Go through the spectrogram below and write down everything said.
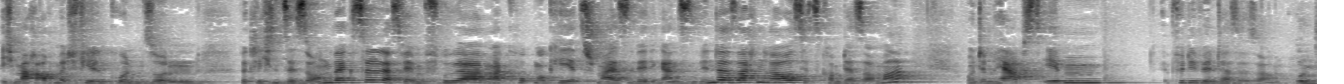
ich mache auch mit vielen Kunden so einen wirklichen Saisonwechsel, dass wir im Frühjahr mal gucken, okay, jetzt schmeißen wir die ganzen Wintersachen raus, jetzt kommt der Sommer und im Herbst eben für die Wintersaison. Und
